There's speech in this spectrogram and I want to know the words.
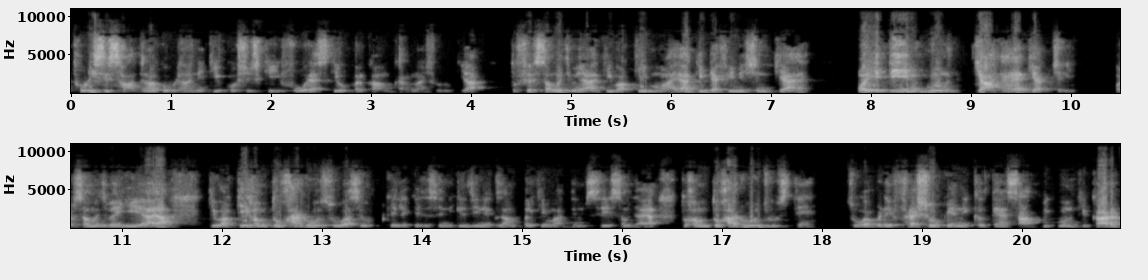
थोड़ी सी साधना को बढ़ाने की कोशिश की फोर एस के ऊपर काम करना शुरू किया तो फिर समझ में आया कि वाकई माया की डेफिनेशन क्या है? और ये तीन गुण क्या है क्या एक्चुअली और समझ में ये आया कि वाकई हम तो हर रोज सुबह से उठ के लेके जैसे निखिल जी ने एग्ज़ाम्पल के माध्यम से समझाया तो हम तो हर रोज जूझते हैं। सुबह बड़े फ्रेश होके निकलते हैं सात्विक गुण के कारण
